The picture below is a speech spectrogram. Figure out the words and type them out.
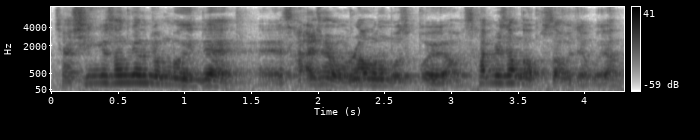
자, 신규 성장 종목인데 에, 살살 올라오는 모습 보여요. 3일선 갖고 싸우자고요.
